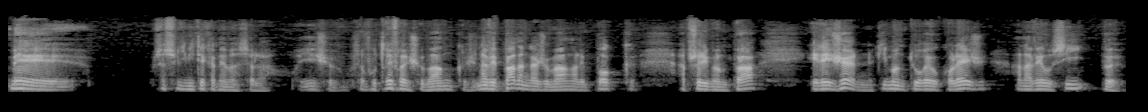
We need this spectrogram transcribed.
mais, ça se limitait quand même à cela. Voyez, je vous avoue très franchement que je n'avais pas d'engagement à l'époque, absolument pas. Et les jeunes qui m'entouraient au collège en avaient aussi peu.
